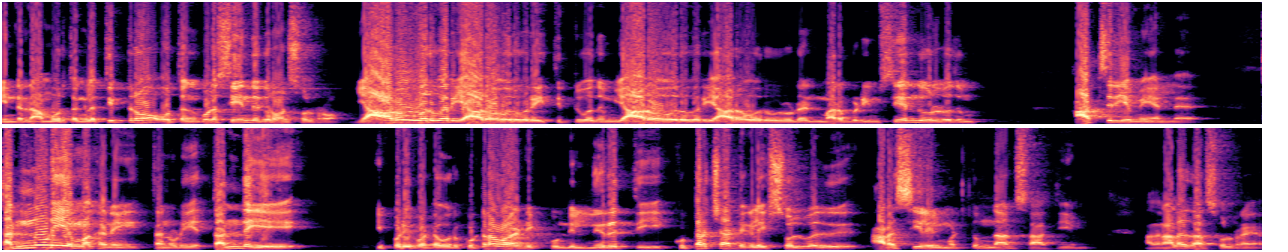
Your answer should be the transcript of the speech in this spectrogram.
இன்று நாம் ஒருத்தங்களை திட்டுறோம் ஒருத்தங்க கூட சேர்ந்துக்கிறோம் சொல்றோம். யாரோ ஒருவர் யாரோ ஒருவரை திட்டுவதும் யாரோ ஒருவர் யாரோ ஒருவருடன் மறுபடியும் சேர்ந்து கொள்வதும் ஆச்சரியமே அல்ல. தன்னுடைய மகனை தன்னுடைய தந்தையை இப்படிப்பட்ட ஒரு குற்றவாளி கூண்டில் நிறுத்தி குற்றச்சாட்டுகளை சொல்வது அரசியலில் மட்டும்தான் சாத்தியம். அதனால தான் சொல்றேன்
